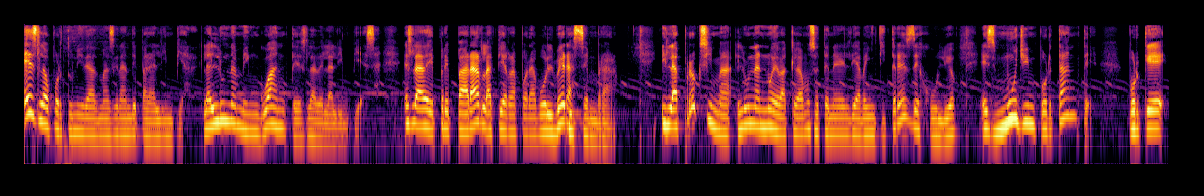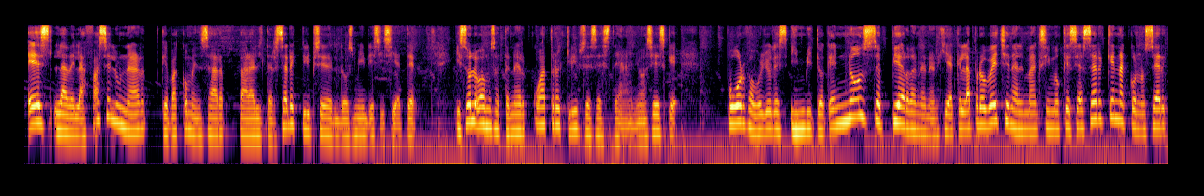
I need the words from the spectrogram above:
es la oportunidad más grande para limpiar. La luna menguante es la de la limpieza, es la de preparar la tierra para volver a sembrar. Y la próxima luna nueva que vamos a tener el día 23 de julio es muy importante porque es la de la fase lunar que va a comenzar para el tercer eclipse del 2017 y solo vamos a tener cuatro eclipses este año. Así es que por favor, yo les invito a que no se pierdan la energía, que la aprovechen al máximo, que se acerquen a conocer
